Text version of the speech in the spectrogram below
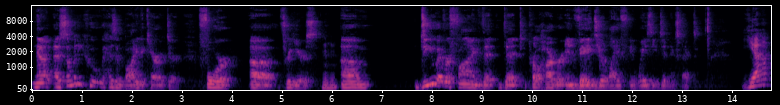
Now, as somebody who has embodied a character for uh, three years, um, do you ever find that that Pearl Harbor invades your life in ways that you didn't expect? Yeah,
